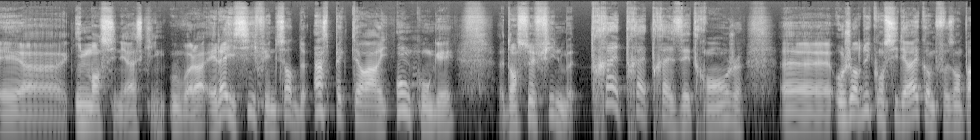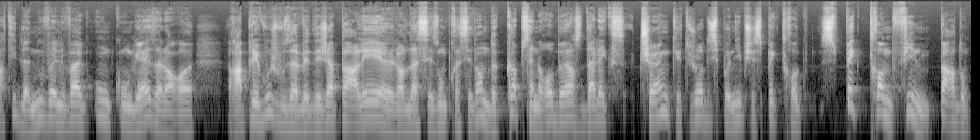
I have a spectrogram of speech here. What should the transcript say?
Et euh, immense cinéaste, King voilà. Et là, ici, il fait une sorte de inspecteur Harry hongkongais dans ce film très, très, très étrange, euh, aujourd'hui considéré comme faisant partie de la nouvelle vague hongkongaise. Alors, euh, rappelez-vous, je vous avais déjà parlé euh, lors de la saison précédente de Cops and Robbers d'Alex Chung, qui est toujours disponible chez Spectrum Film. Pardon.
